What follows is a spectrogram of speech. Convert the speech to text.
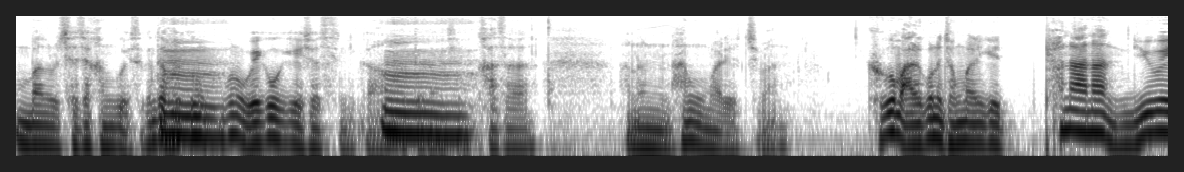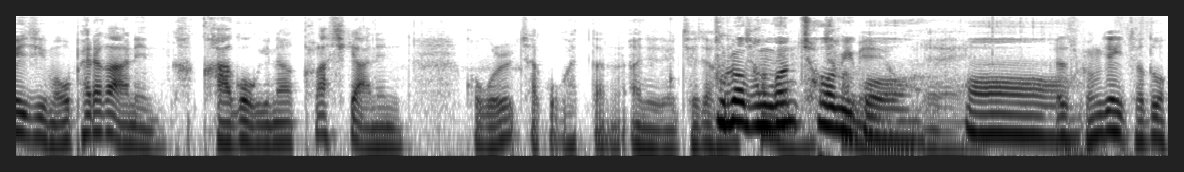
음반으로 제작한 거 있어요. 근데 음. 그분 외국에 계셨으니까 음. 가사 하는 한국말이었지만 그거 말고는 정말 이게 편안한 뉴에이지 뭐 오페라가 아닌 가곡이나 클래식이 아닌 곡을 작곡했다는 아니 제작 불어본 건 처음이고 예. 어. 그래서 굉장히 저도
